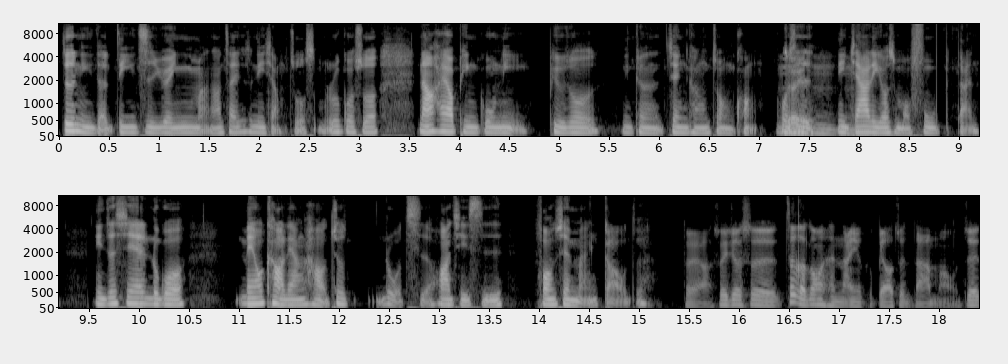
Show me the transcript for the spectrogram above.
就是你的第一志原因嘛，然后再就是你想做什么。如果说，然后还要评估你，譬如说你可能健康状况，或是你家里有什么负担，你这些如果没有考量好就裸辞的话，其实风险蛮高的。对啊，所以就是这个东西很难有个标准答案嘛。我最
